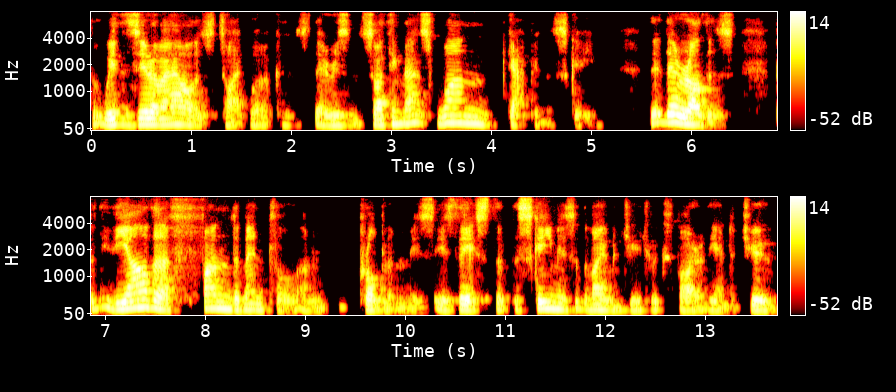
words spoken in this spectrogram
but with zero hours type workers there isn't. So i think that's one gap in the scheme. There are others but the other fundamental um, problem is, is this, that the scheme is at the moment due to expire at the end of June.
